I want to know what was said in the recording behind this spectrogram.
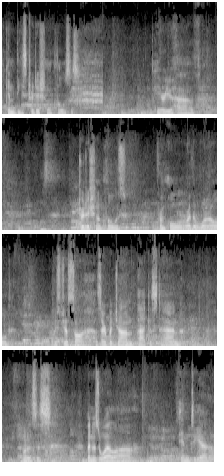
look in these traditional clothes. Here you have traditional clothes from all over the world. We just saw Azerbaijan, Pakistan, what is this? Venezuela, India,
